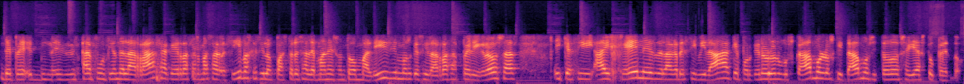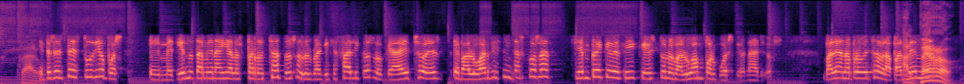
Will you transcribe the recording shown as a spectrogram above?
está en función de la raza, que hay razas más agresivas, que si los pastores alemanes son todos malísimos, que si las razas peligrosas y que si hay genes de la agresividad, que por qué no los buscamos, los quitamos y todo sería estupendo. Entonces este estudio, pues eh, metiendo también ahí a los perros chatos, a los braquicefálicos, lo que ha hecho es evaluar distintas cosas. Siempre hay que decir que esto lo evalúan por cuestionarios. ¿Vale? Han aprovechado la pandemia. ¿Al perro?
